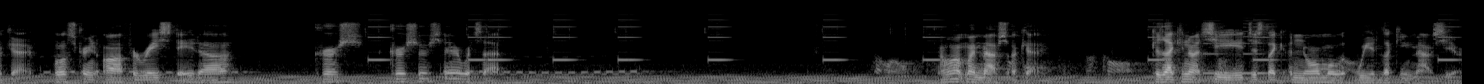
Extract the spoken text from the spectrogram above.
Okay, full screen off, erase data. Cursor, cursor share? What's that? I want my mouse, okay. Because I cannot see just like a normal weird looking mouse here.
